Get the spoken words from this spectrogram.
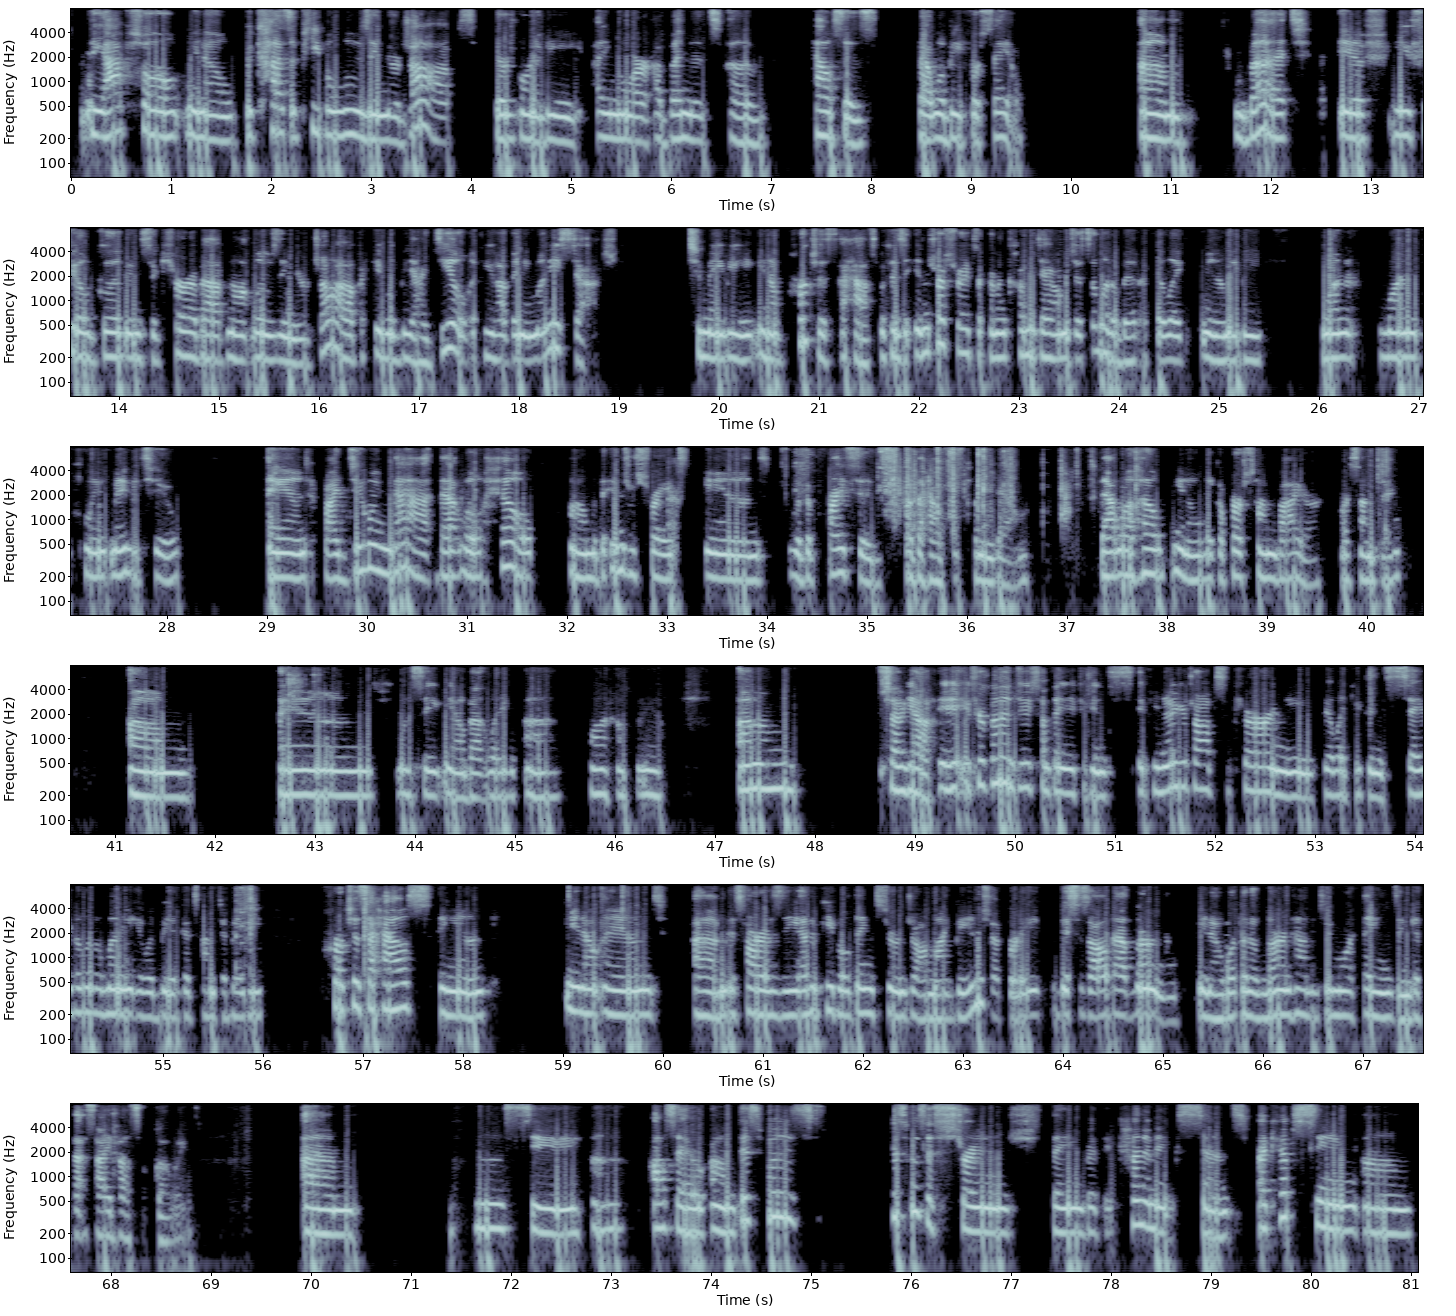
the actual, you know, because of people losing their jobs, there's going to be a more abundance of houses that will be for sale. Um, but if you feel good and secure about not losing your job, it would be ideal if you have any money stashed to maybe you know purchase a house because the interest rates are going to come down just a little bit. I feel like you know maybe one one point, maybe two, and by doing that, that will help um, with the interest rates and with the prices of the houses coming down that will help, you know, like a first time buyer or something. Um, and let's see, you know, about like, uh, um, so yeah, if you're going to do something, if you can, if you know your job's secure and you feel like you can save a little money, it would be a good time to maybe purchase a house and, you know, and um, as far as the other people thinks your job might be in jeopardy, this is all about learning. You know, we're going to learn how to do more things and get that side hustle going. Um, let's see. Uh, also, um, this was this was a strange thing, but it kind of makes sense. I kept seeing um,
